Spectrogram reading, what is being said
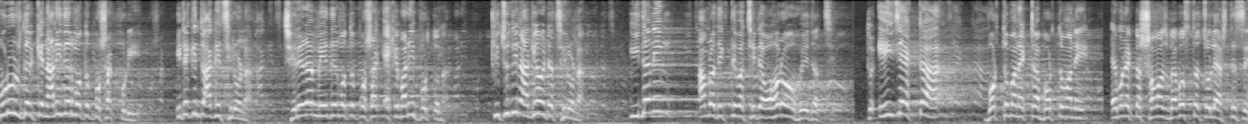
পুরুষদেরকে নারীদের মতো পোশাক পরিয়ে এটা কিন্তু আগে ছিল না। ছেলেরা মেয়েদের মতো পোশাক একেবারেই পরতো না। কিছুদিন আগেও এটা ছিল না। ইদানিং আমরা দেখতে পাচ্ছি এটা অহরহ হয়ে যাচ্ছে। তো এই যে একটা বর্তমান একটা বর্তমানে এমন একটা সমাজ ব্যবস্থা চলে আসতেছে,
